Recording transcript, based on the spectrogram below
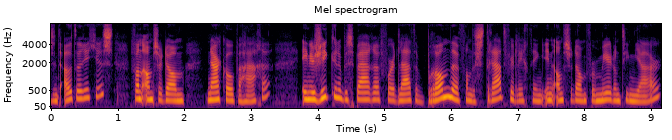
850.000 autoritjes van Amsterdam naar Kopenhagen. Energie kunnen besparen voor het laten branden van de straatverlichting in Amsterdam voor meer dan 10 jaar.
